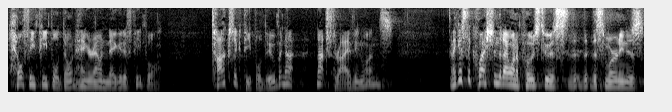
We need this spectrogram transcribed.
healthy people don't hang around negative people. Toxic people do, but not, not thriving ones. And I guess the question that I want to pose to us th- th- this morning is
